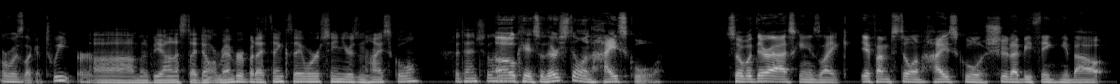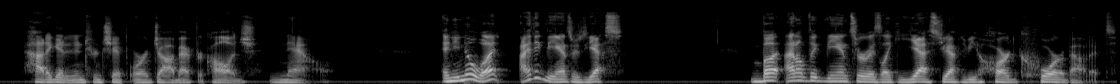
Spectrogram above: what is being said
or was it like a tweet or? Uh, I'm gonna be honest, I don't remember, but I think they were seniors in high school potentially. Oh, okay, so they're still in high school. So what they're asking is like, if I'm still in high school, should I be thinking about how to get an internship or a job after college now? And you know what? I think the answer is yes. But I don't think the answer is like yes, you have to be hardcore about it.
